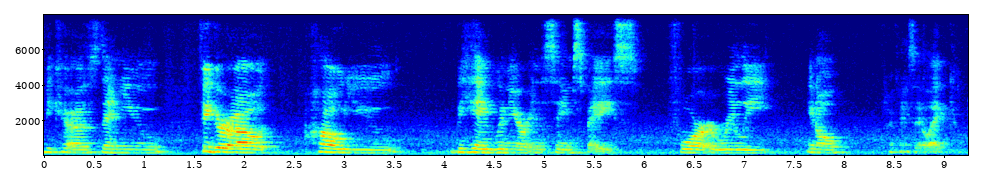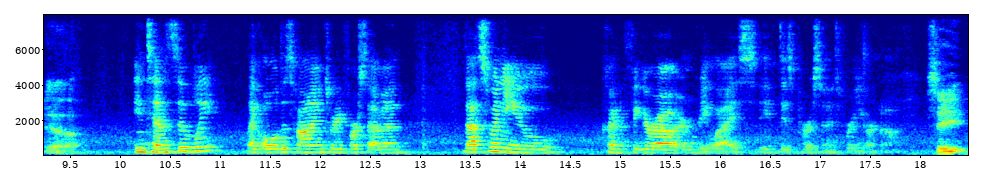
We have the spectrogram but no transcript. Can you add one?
because then you figure out how you behave when you're in the same space for a really, you know, how can I say like Yeah. intensively, like all the time, 24 7, that's when you kind of figure out and realize if this person is for you or not. See,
